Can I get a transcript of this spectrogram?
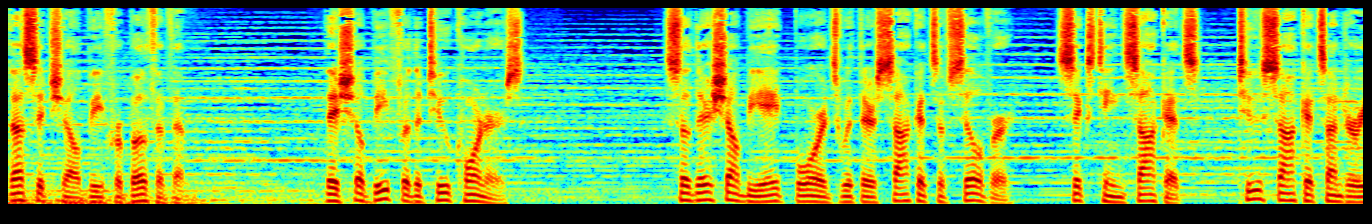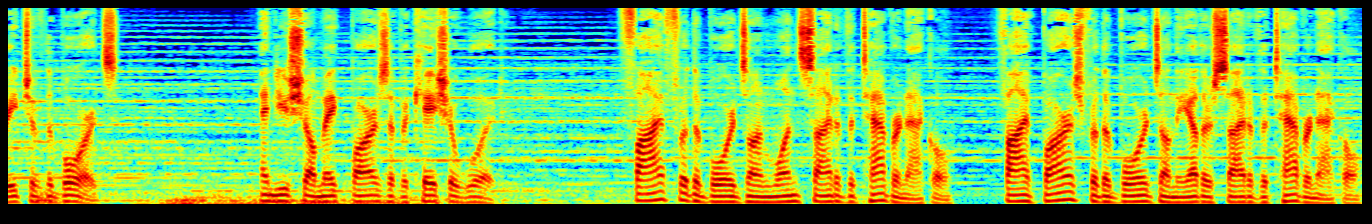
Thus it shall be for both of them. They shall be for the two corners. So there shall be eight boards with their sockets of silver, sixteen sockets, two sockets under each of the boards. And you shall make bars of acacia wood. Five for the boards on one side of the tabernacle, five bars for the boards on the other side of the tabernacle,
